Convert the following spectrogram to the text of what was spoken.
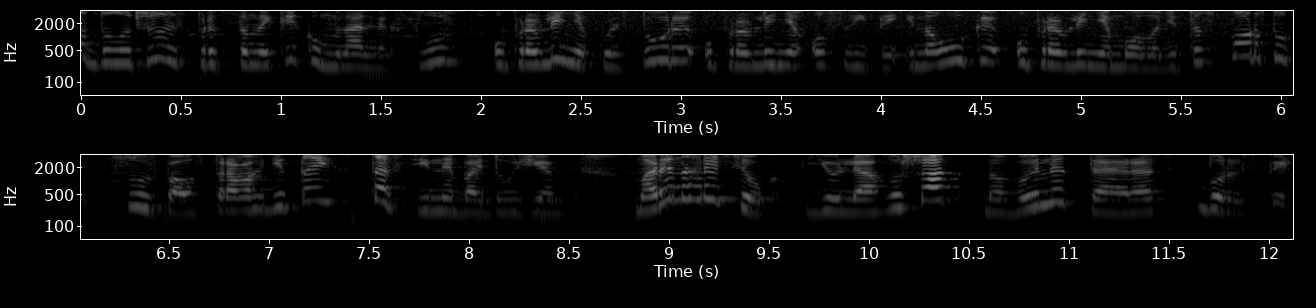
Свята долучились представники комунальних служб, управління культури, управління освіти і науки, управління молоді та спорту, служба у справах дітей та всі небайдужі. Марина Грицюк, Юлія Глушак, новини ТРС Бориспіль.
